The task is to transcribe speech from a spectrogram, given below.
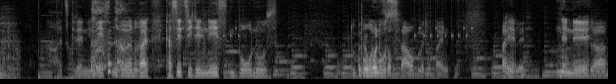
Oh, jetzt geht er in die nächsten Röhren rein. Kassiert sich den nächsten Bonus. Du du wolltest Bonus. doch da auch mit rein. Eigentlich. Nee, nee. Klar.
